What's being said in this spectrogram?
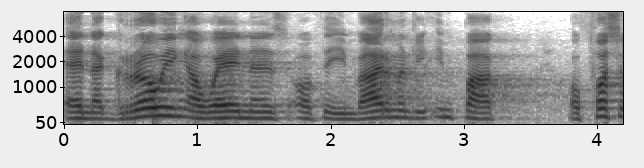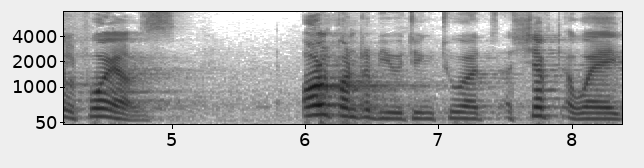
and a growing awareness of the environmental impact of fossil fuels, all contributing towards a shift away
